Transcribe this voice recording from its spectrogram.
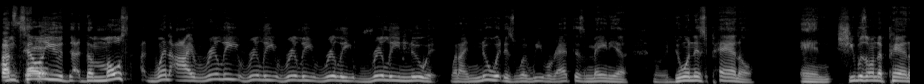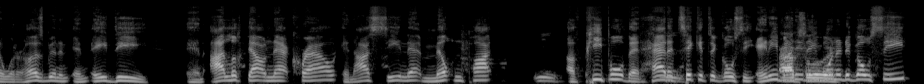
I'm telling it. you that the most when I really, really, really, really, really knew it. When I knew it is when we were at this mania and we were doing this panel, and she was on the panel with her husband and, and AD. And I looked out in that crowd and I seen that melting pot of people that had a ticket to go see anybody Absolutely. they wanted to go see.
